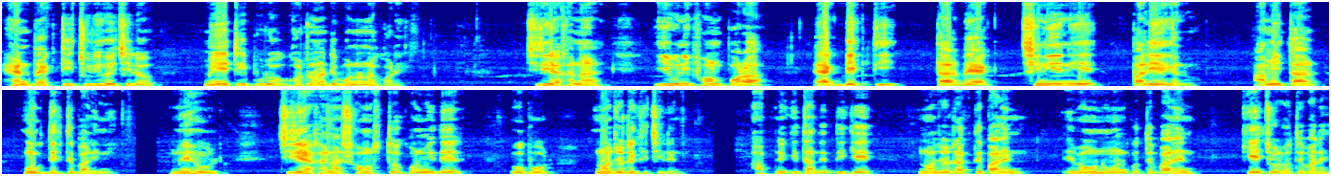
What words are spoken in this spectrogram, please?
হ্যান্ডব্যাগটি চুরি হয়েছিল, মেয়েটি পুরো ঘটনাটি বর্ণনা করে। চিড়িয়াখানার ইউনিফর্ম পরা এক ব্যক্তি তার ব্যাগ ছিনিয়ে নিয়ে পালিয়ে গেল। আমি তার মুখ দেখতে পারিনি। মেহুল চিড়িয়াখানার সমস্ত কর্মীদের উপর নজর রেখেছিলেন। আপনি কি তাদের দিকে নজর রাখতে পারেন এবং অনুমান করতে পারেন কে চোর হতে পারে?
